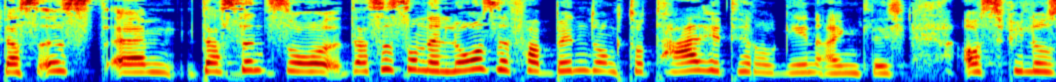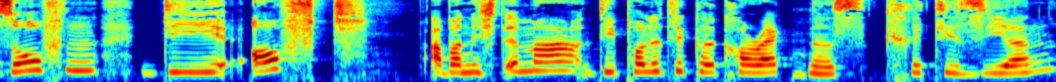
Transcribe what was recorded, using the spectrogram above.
Das ist, ähm, das sind so, das ist so eine lose Verbindung, total heterogen eigentlich, aus Philosophen, die oft aber nicht immer die Political Correctness kritisieren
